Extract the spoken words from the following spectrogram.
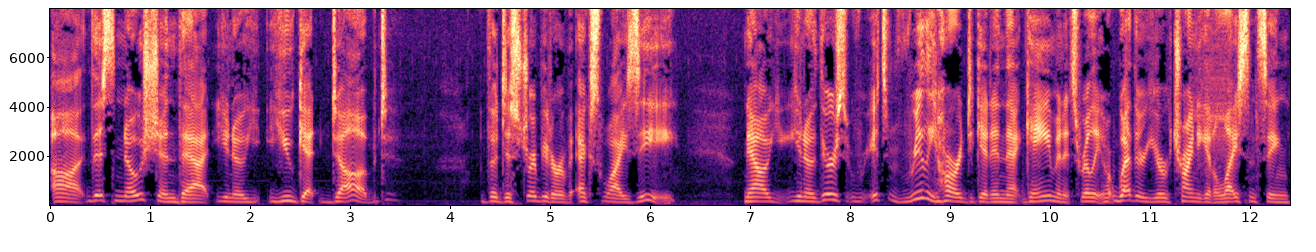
uh, this notion that you know you get dubbed the distributor of X Y Z Now, you know, there's it's really hard to get in that game, and it's really whether you're trying to get a licensing,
